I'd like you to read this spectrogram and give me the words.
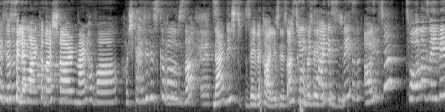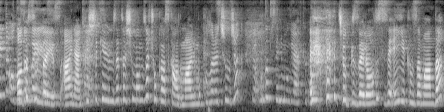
Herkese selam arkadaşlar. Merhaba. Hoş geldiniz kanalımıza. Evet. Neredeyiz? Zeybek ailesindeyiz. Ay Zeybek Zeybek ailesindeyiz. Ayrıca Tuana Zeybek'in de odasındayız. Odasındayız. Aynen. Evet. Kışlık evimize taşınmamıza çok az kaldı. Malum okullar açılacak. Ve oda düzenim oluyor arkadaşlar. çok güzel oldu. Size en yakın zamanda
